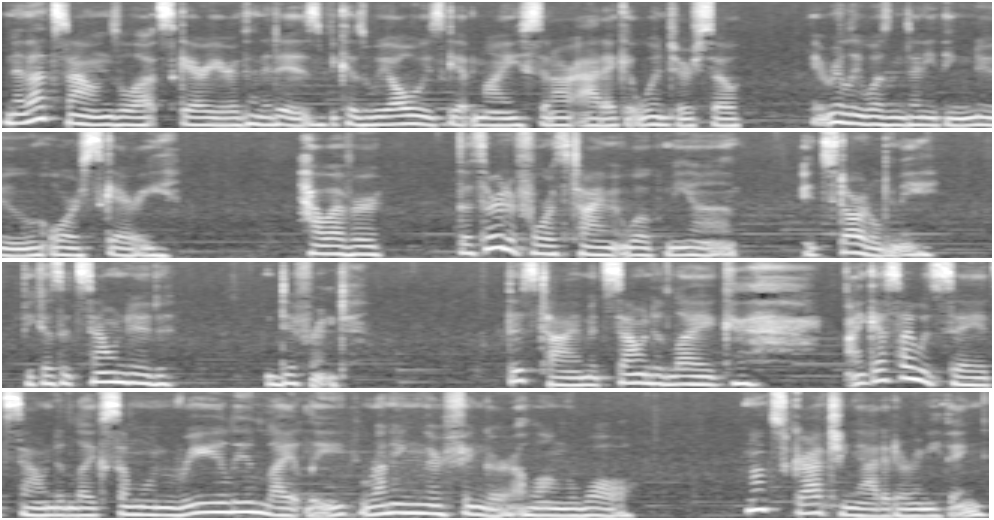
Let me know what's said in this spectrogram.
Now, that sounds a lot scarier than it is because we always get mice in our attic at winter, so it really wasn't anything new or scary. However, the third or fourth time it woke me up, it startled me because it sounded different. This time it sounded like. I guess I would say it sounded like someone really lightly running their finger along the wall not scratching at it or anything,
